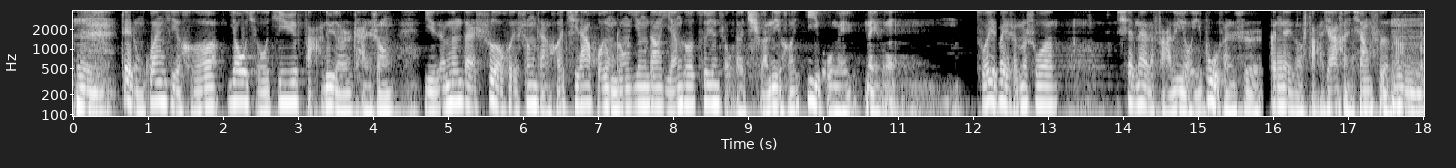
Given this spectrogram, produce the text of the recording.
嗯这种关系和要求基于法律而产生，以人们在社会生产和其他活动中应当严格遵守的权利和义务为内容。所以，为什么说现在的法律有一部分是跟这个法家很相似呢？嗯。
